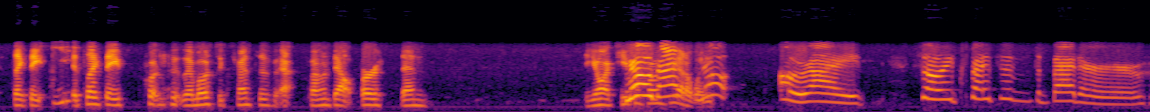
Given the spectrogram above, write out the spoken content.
It's like they it's like they put the most expensive phones out first, then you want cheaper no, phones, that, you gotta wait. no. All right. So expensive, the better.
